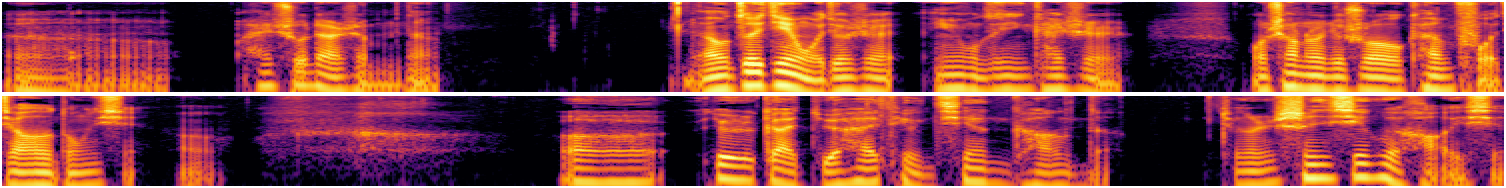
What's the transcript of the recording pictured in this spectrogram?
嗯，还说点什么呢？然后最近我就是因为我最近开始，我上周就说我看佛教的东西，嗯，呃，就是感觉还挺健康的，整个人身心会好一些。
